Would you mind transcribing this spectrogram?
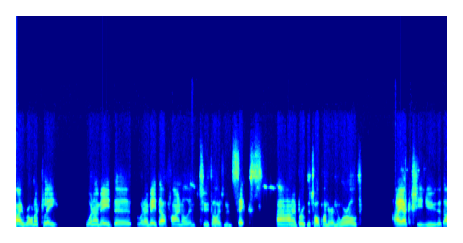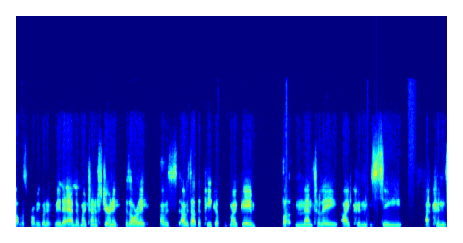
ironically, when I made the when I made that final in 2006 uh, and I broke the top hundred in the world, I actually knew that that was probably going to be the end of my tennis journey. Bizarrely, I was I was at the peak of my game, but mentally I couldn't see I couldn't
